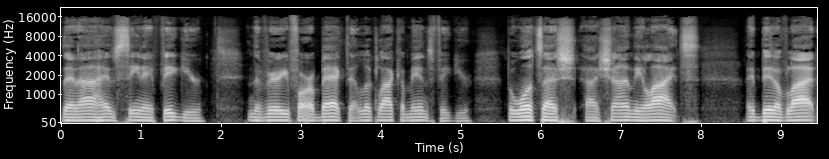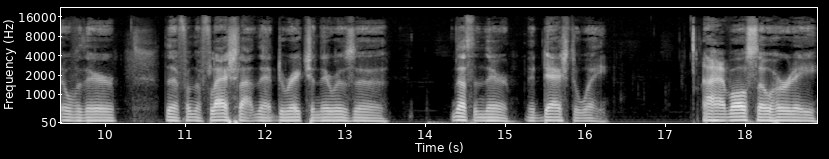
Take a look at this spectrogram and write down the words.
that I have seen a figure in the very far back that looked like a man's figure, but once I sh- I shine the lights, a bit of light over there, the from the flashlight in that direction, there was uh, nothing there. It dashed away. I have also heard a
